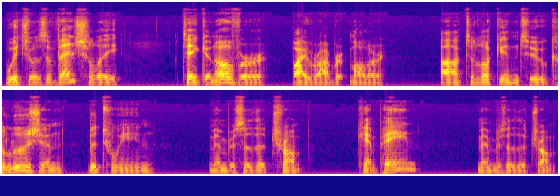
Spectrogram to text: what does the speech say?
which was eventually taken over by Robert Mueller uh, to look into collusion between members of the Trump campaign, members of the Trump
